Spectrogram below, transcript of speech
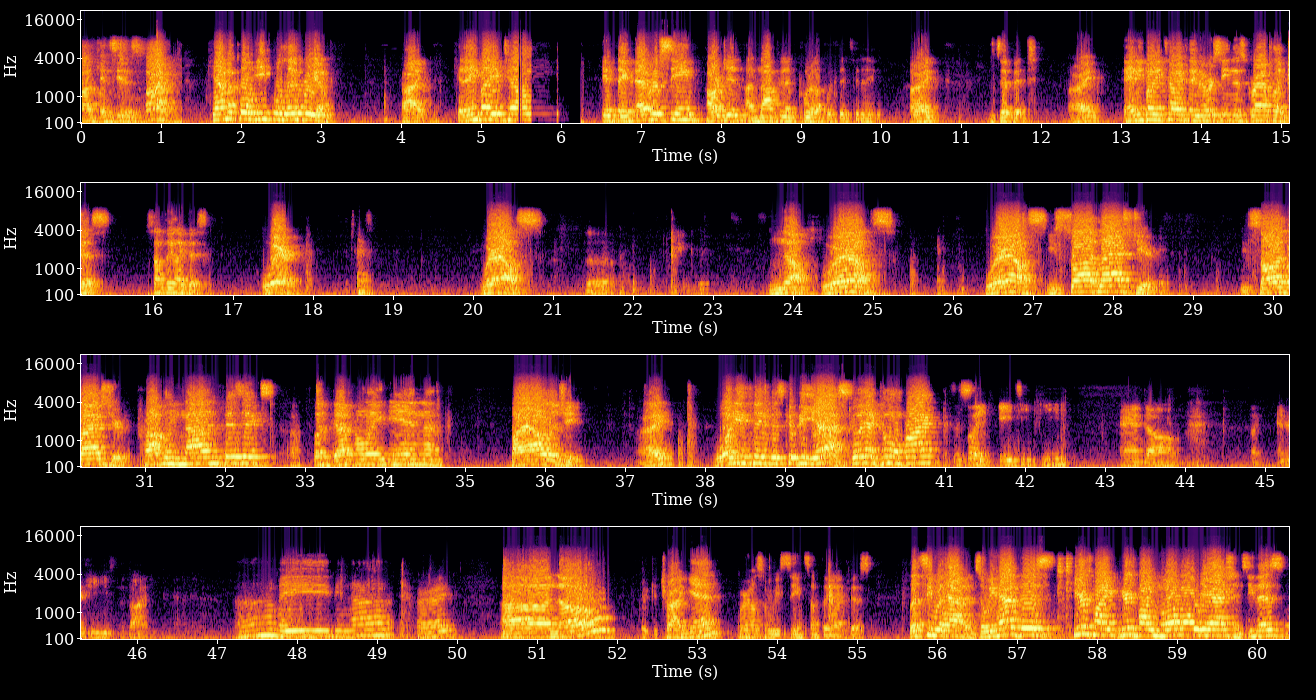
uh, can see this. All right, chemical equilibrium. All right, can anybody tell me if they've ever seen, Arjun, I'm not going to put up with it today, all right? Zip it, all right? Anybody tell me if they've ever seen this graph like this? Something like this? Where? The textbook. Where else? No, where else? Where else? You saw it last year. You saw it last year. Probably not in physics, but definitely in biology. All right? What do you think this could be? Yes, go ahead. Come on, Brian. Is this like ATP and um, like energy used in the body? Uh, maybe not. All right. Uh, no. We could try again. Where else have we seen something like this? Let's see what happens. So we have this. Here's my here's my normal reaction. See this?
